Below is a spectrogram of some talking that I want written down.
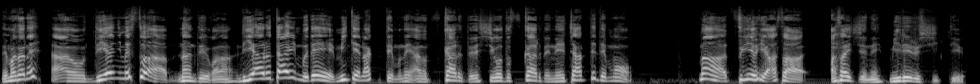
で、またね、あの、 dアニメストア、なんていうかな、リアルタイムで見てなくてもね、あの、疲れてね、仕事疲れて寝ちゃってても、まあ、次の日朝、朝一でね、見れるしっていう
